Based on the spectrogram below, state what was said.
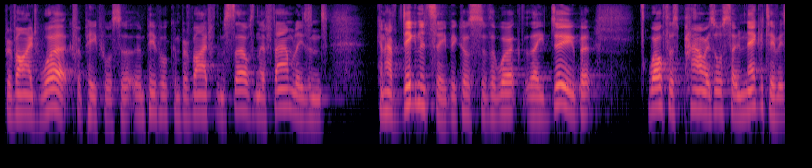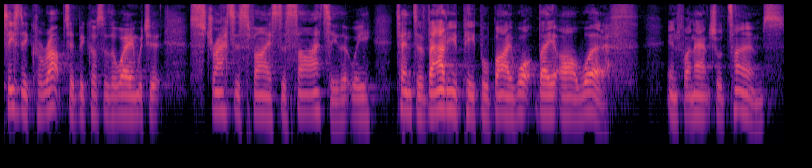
provide work for people so that people can provide for themselves and their families and can have dignity because of the work that they do. But wealth as power is also negative. It's easily corrupted because of the way in which it stratifies society, that we tend to value people by what they are worth in financial terms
